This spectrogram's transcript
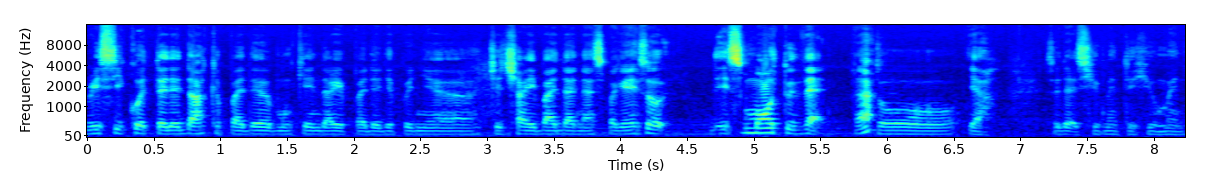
risiko terdedah kepada mungkin daripada dia punya cecair badan dan sebagainya. So it's more to that huh? so yeah. So that's human to human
